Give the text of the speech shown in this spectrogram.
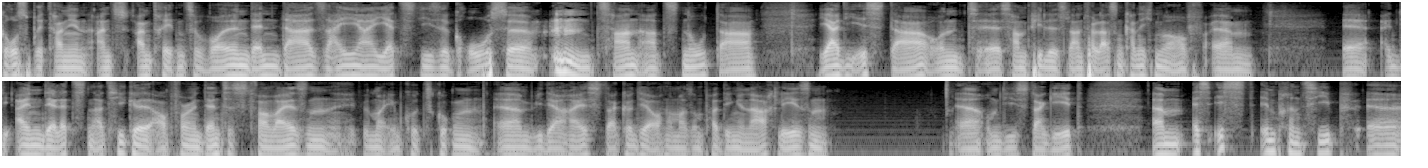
Großbritannien an, antreten zu wollen, denn da sei ja jetzt diese große Zahnarztnot da. Ja, die ist da und äh, es haben viele das Land verlassen, kann ich nur auf ähm, äh, die, einen der letzten Artikel auf Foreign Dentist verweisen. Ich will mal eben kurz gucken, äh, wie der heißt. Da könnt ihr auch nochmal so ein paar Dinge nachlesen, äh, um die es da geht. Ähm, es ist im Prinzip äh,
